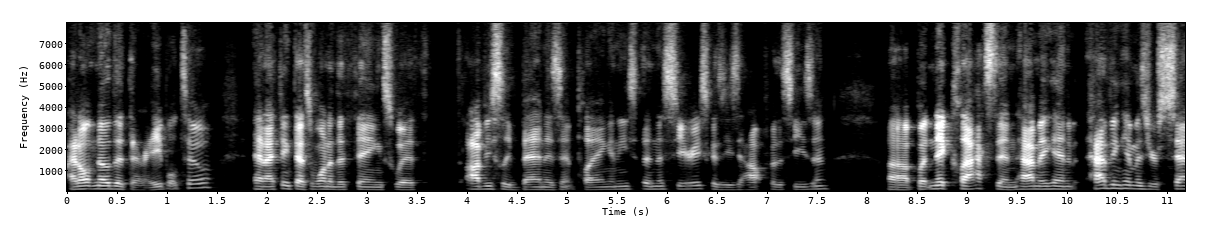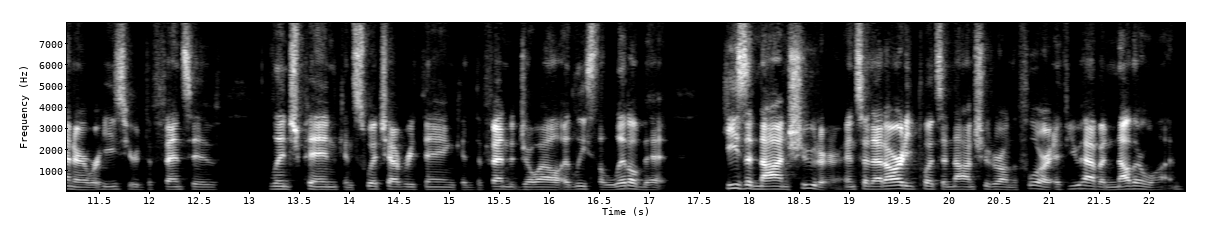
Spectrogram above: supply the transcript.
I don't know that they're able to. And I think that's one of the things with obviously Ben isn't playing in these in this series because he's out for the season. Uh, but Nick Claxton having him having him as your center, where he's your defensive linchpin, can switch everything, can defend Joel at least a little bit. He's a non-shooter, and so that already puts a non-shooter on the floor. If you have another one,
